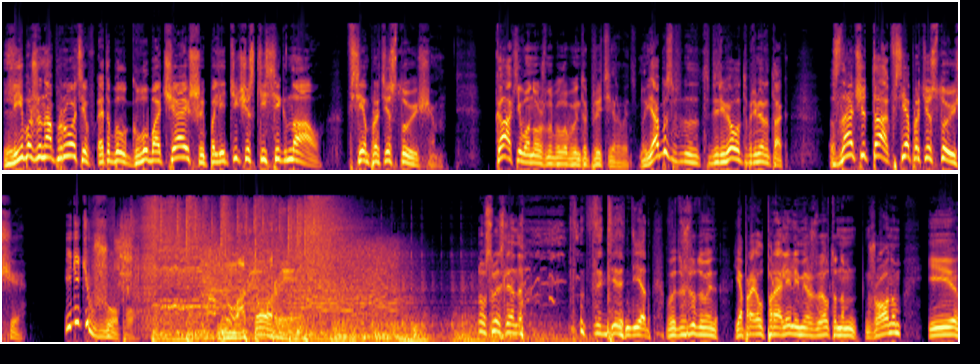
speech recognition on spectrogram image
Либо же, напротив, это был глубочайший политический сигнал всем протестующим. Как его нужно было бы интерпретировать? Ну, я бы перевел это примерно так. Значит так, все протестующие, идите в жопу. Моторы. Ну, в смысле, нет, вы что думаете, я провел параллели между Элтоном Джоном и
